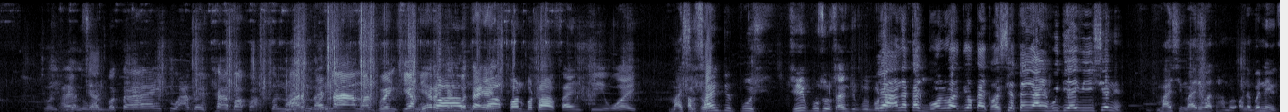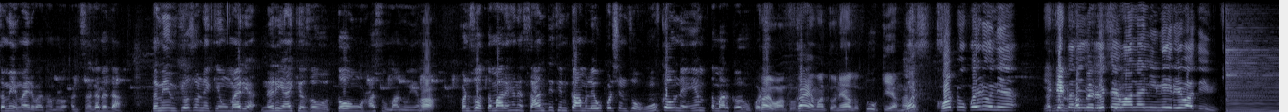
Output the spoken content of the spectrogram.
જોઈ હા, લેવું તું છે આ. મને બતાય તું આગળ થા બાપા. પણ મારા માસી મારી- મારા ભાઈને કેમ મુકા, હેરાન કરે? બતાય પણ બટા સાયન્ટી હોય. માસી આમ પૂછ. જે પૂછું સાયન્ટી પૂછ એ બટા. આને કંઈક બોલવા દો કંઈક હશે તઈ અહીંયા સુધી આવી છે ને? માસી મારી વાત સાંભળો. અને બને તમે મારી વાત સાંભળો. અને સગા દાદા તમે એમ કહો છો ને કે હું મારી નરી આંખે જોઉં તો હું હાસુ માનું એમ. હા. પણ જો તમારે હે ને શાંતિથી કામ લેવું પડશે ને જો હું કહું ને એમ તમારે કરવું પડશે. કાંઈ વાંધો કાંઈ વાંધો નહીં. હાલો તું કેમ બસ. ખોટું પડ્યું ને એટલે ખબર છે. જ વાનાની નહીં રહેવા દેવી.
